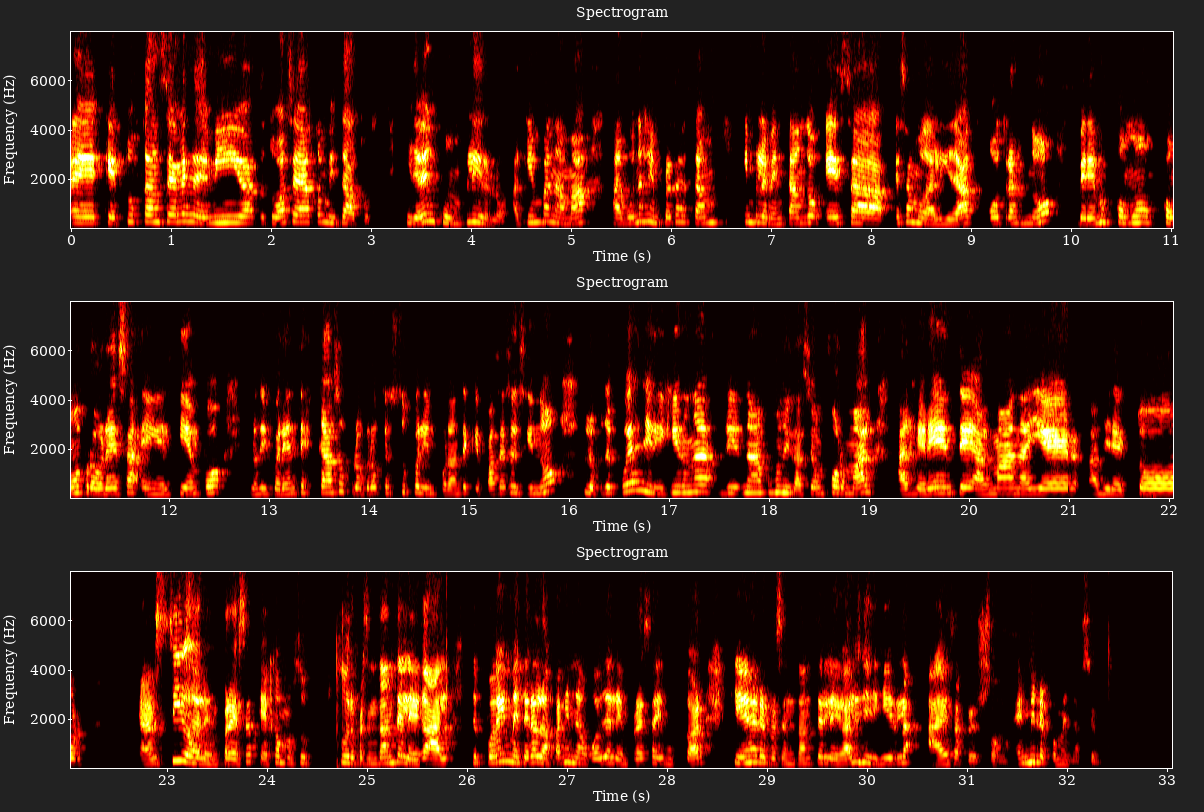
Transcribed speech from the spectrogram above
eh, que tú canceles de mí, tú a datos mis datos y deben cumplirlo. Aquí en Panamá algunas empresas están implementando esa, esa modalidad, otras no. Veremos cómo, cómo progresa en el tiempo los diferentes casos, pero creo que es súper importante que pase eso. Y si no, lo, te puedes dirigir una, una comunicación formal al gerente, al manager, al director, al CEO de la empresa, que es como su su representante legal, se pueden meter a la página web de la empresa y buscar quién es el representante legal y dirigirla a esa persona. Es mi recomendación.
